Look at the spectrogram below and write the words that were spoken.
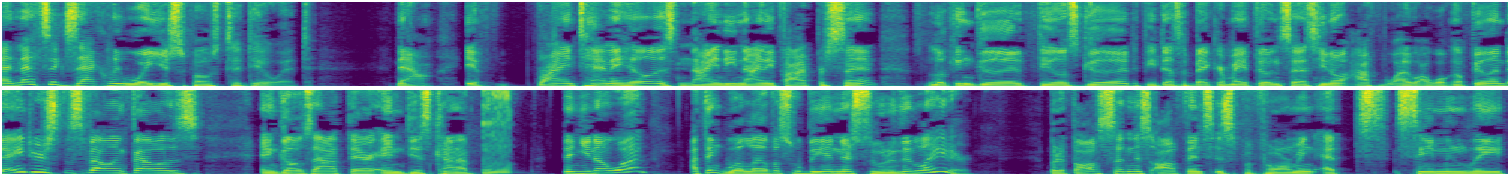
And that's exactly where you're supposed to do it. Now, if Ryan Tannehill is 90, 95%, looking good, feels good, if he does a Baker Mayfield and says, you know, I, I woke up feeling dangerous this spelling, fellas, and goes out there and just kind of, then you know what? I think Will Levis will be in there sooner than later. But if all of a sudden this offense is performing at seemingly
